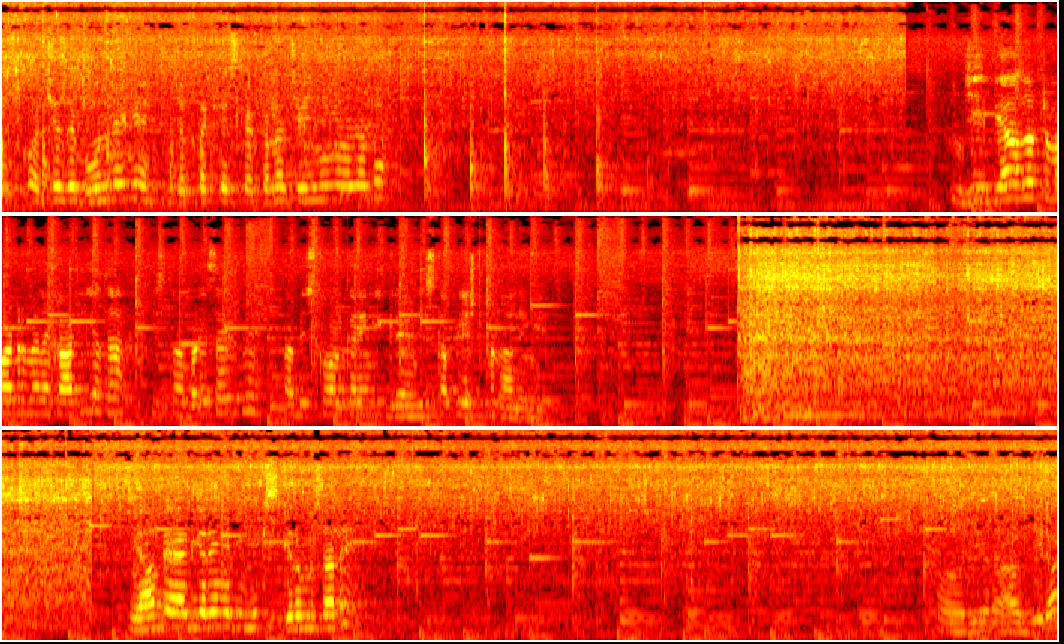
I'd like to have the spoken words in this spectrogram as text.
इसको अच्छे से भून लेंगे, जब तक कि इसका कलर चेंज नहीं हो जाता। जी, प्याज और टमाटर मैंने काट लिया था, इस तरह बड़े साइज़ में। अब इसको हम करेंगे ग्रैंड इसका पेस्ट बना लेंगे। यहाँ पे ऐड करेंगे कि मिक्स गरम मसाले। और ये रहा ज़ीरा।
